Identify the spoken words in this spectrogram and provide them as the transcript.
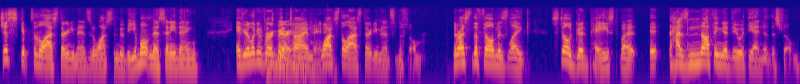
just skip to the last 30 minutes and watch the movie. You won't miss anything. If you're looking for It's a good time, watch the last 30 minutes of the film. The rest of the film is like still good paced, but it has nothing to do with the end of this film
